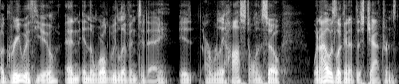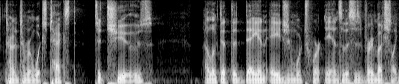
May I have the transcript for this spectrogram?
agree with you and in the world we live in today is are really hostile and so when i was looking at this chapter and trying to determine which text to choose i looked at the day and age in which we're in so this is very much like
